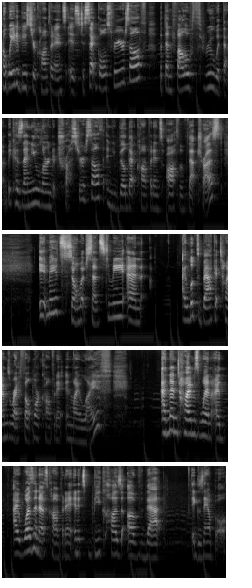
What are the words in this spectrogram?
a way to boost your confidence is to set goals for yourself, but then follow through with them because then you learn to trust yourself and you build that confidence off of that trust. It made so much sense to me and I looked back at times where I felt more confident in my life and then times when I I wasn't as confident and it's because of that example.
